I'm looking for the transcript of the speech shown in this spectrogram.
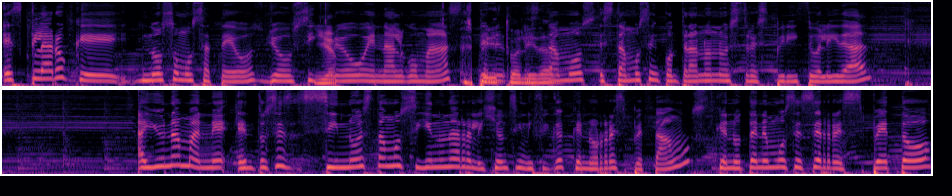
es claro que no somos ateos, yo sí Yep. creo en algo más. Espiritualidad. Estamos, estamos encontrando nuestra espiritualidad. Hay una manera, entonces, si no estamos siguiendo una religión, significa que no respetamos, que no tenemos ese respeto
